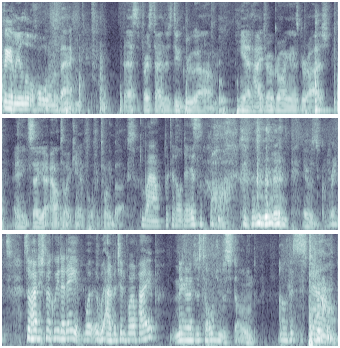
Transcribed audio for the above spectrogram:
barely a little hole in the back. And that's the first time this dude grew. Um, he had hydro growing in his garage, and he'd sell you an Altoid can full for twenty bucks. Wow, the good old days. It was great. So how'd you smoke weed at eight? What, out of a tinfoil pipe? Nigga, I just told you to stone. Oh, the stone.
